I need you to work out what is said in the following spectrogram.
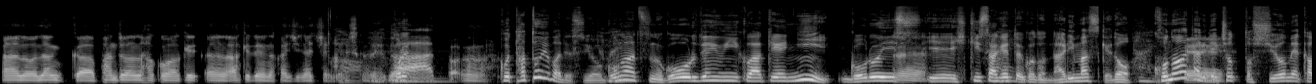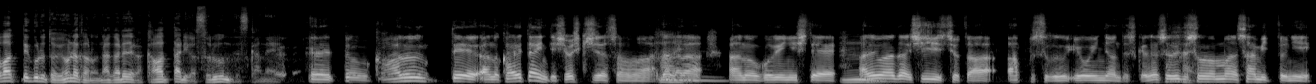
あのなんかパンドラの箱を開け開けたような感じになっちゃうんじゃないですかね。これうん。これ例えばですよ5月のゴールデンウィーク明けに5類、ええ。ー引き下げということになりますけど、はい。この辺りでちょっと潮目変わってくると世の中の流れが変わったりはするんですかね？えーっと変わるってあの変えたいんでしょ？岸田さんは。だから、はいあの5類にして、うん。あれはだ支持率ちょっとアップする要因なんですけどね。それはいでそのままサミットに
